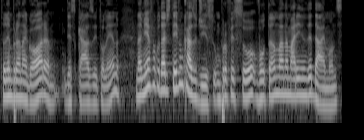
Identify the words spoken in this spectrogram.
tô lembrando agora desse caso aí, tô lendo, na minha faculdade teve um caso disso. Um professor, voltando lá na Marina The Diamonds,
